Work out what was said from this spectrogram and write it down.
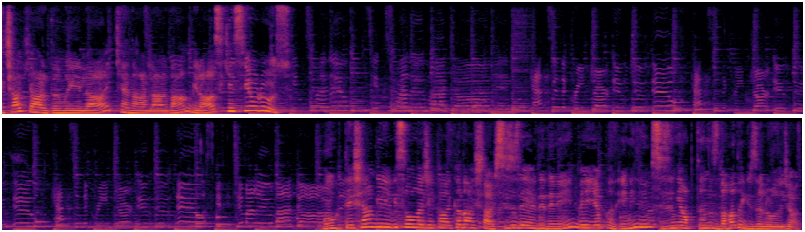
Bıçak yardımıyla kenarlardan biraz kesiyoruz. Muhteşem bir elbise olacak arkadaşlar. Siz de evde deneyin ve yapın. Eminim sizin yaptığınız daha da güzel olacak.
